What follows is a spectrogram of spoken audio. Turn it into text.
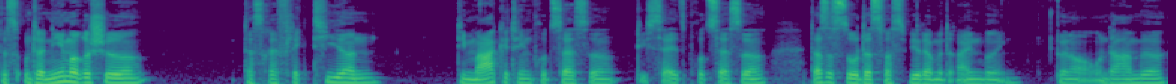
das Unternehmerische, das Reflektieren, die Marketingprozesse, die Salesprozesse. Das ist so das, was wir damit reinbringen. Genau. Und da haben wir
